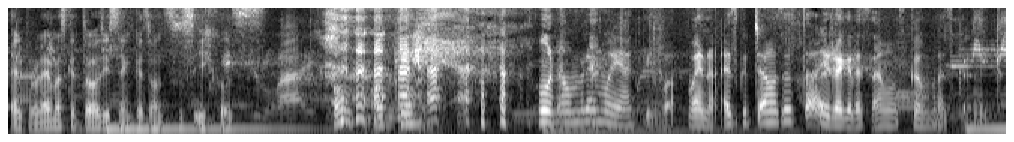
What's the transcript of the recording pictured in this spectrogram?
El problema es que todos dicen que son sus hijos. Oh, ok. un hombre muy activo. Bueno, escuchamos esto y regresamos con más crónicas.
